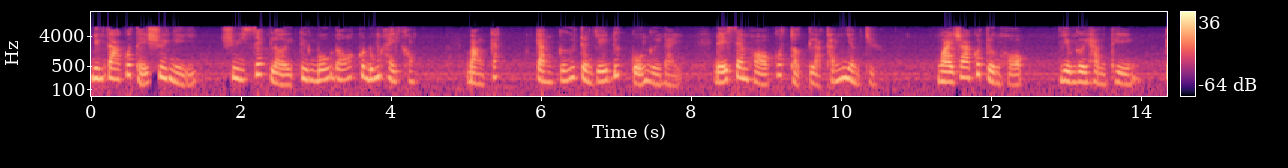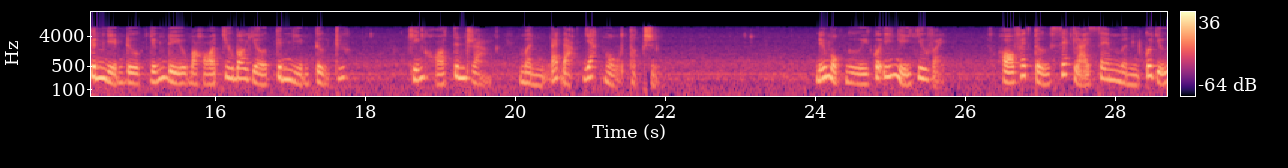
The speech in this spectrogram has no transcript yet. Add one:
Nhưng ta có thể suy nghĩ, suy xét lời tuyên bố đó có đúng hay không, bằng cách căn cứ trên giới đức của người này để xem họ có thật là thánh nhân chưa. Ngoài ra có trường hợp nhiều người hành thiện kinh nghiệm được những điều mà họ chưa bao giờ kinh nghiệm từ trước, khiến họ tin rằng mình đã đạt giác ngộ thật sự. Nếu một người có ý nghĩ như vậy, họ phải tự xét lại xem mình có giữ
